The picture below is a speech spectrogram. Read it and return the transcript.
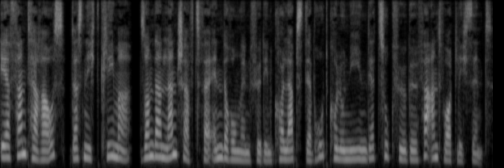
Er fand heraus, dass nicht Klima, sondern Landschaftsveränderungen für den Kollaps der Brutkolonien der Zugvögel verantwortlich sind.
